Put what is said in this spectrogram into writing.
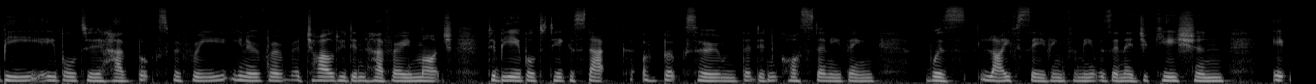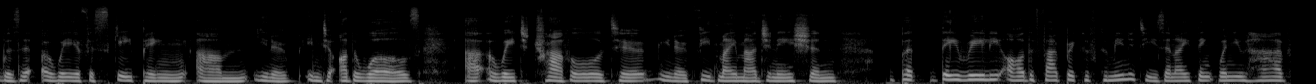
be able to have books for free, you know, for a child who didn't have very much, to be able to take a stack of books home that didn't cost anything was life saving for me. It was an education it was a way of escaping, um, you know, into other worlds, uh, a way to travel, to, you know, feed my imagination. But they really are the fabric of communities. And I think when you have,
